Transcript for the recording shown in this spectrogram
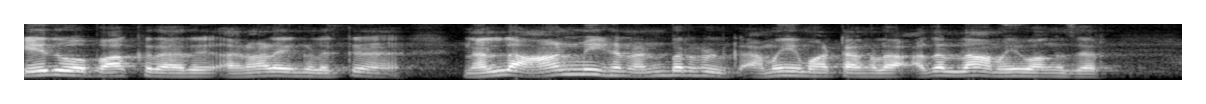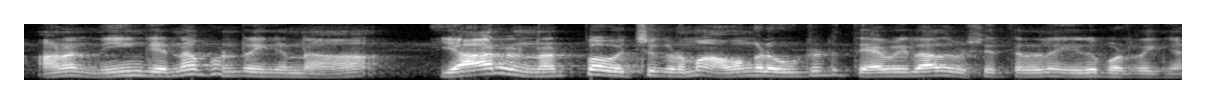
கேதுவை பார்க்குறாரு அதனால் எங்களுக்கு நல்ல ஆன்மீக நண்பர்கள் அமைய மாட்டாங்களா? அதெல்லாம் அமைவாங்க சார். ஆனால் நீங்கள் என்ன பண்ணுறீங்கன்னா யார் நட்பை வச்சுக்கணுமோ அவங்கள விட்டுட்டு தேவையில்லாத விஷயத்துலலாம் ஈடுபடுறீங்க.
